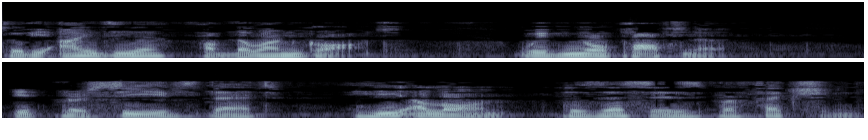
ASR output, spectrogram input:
to the idea of the one God, with no partner. It perceives that He alone possesses perfection,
